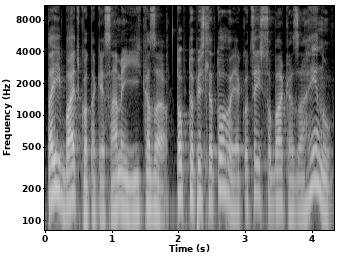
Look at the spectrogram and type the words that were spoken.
Та і батько таке саме їй казав. Тобто, після того, як оцей собака загинув,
